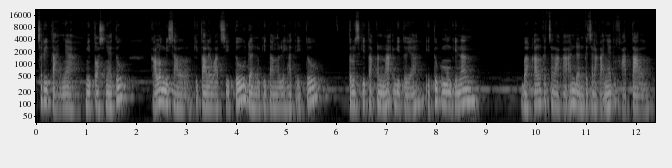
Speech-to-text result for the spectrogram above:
ceritanya mitosnya itu kalau misal kita lewat situ dan kita ngelihat itu terus kita kena gitu ya itu kemungkinan bakal kecelakaan dan kecelakaannya itu fatal.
